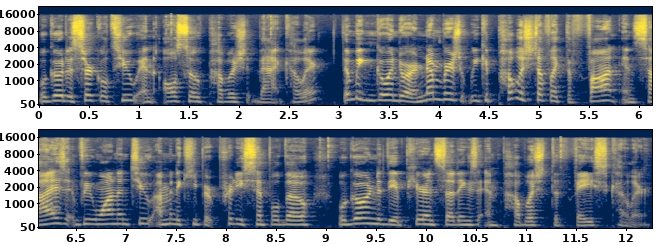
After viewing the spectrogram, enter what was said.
We'll go to circle two and also publish that color. Then we can go into our numbers. We could publish stuff like the font and size if we wanted to. I'm gonna keep it pretty simple though. We'll go into the appearance settings and publish the face color.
